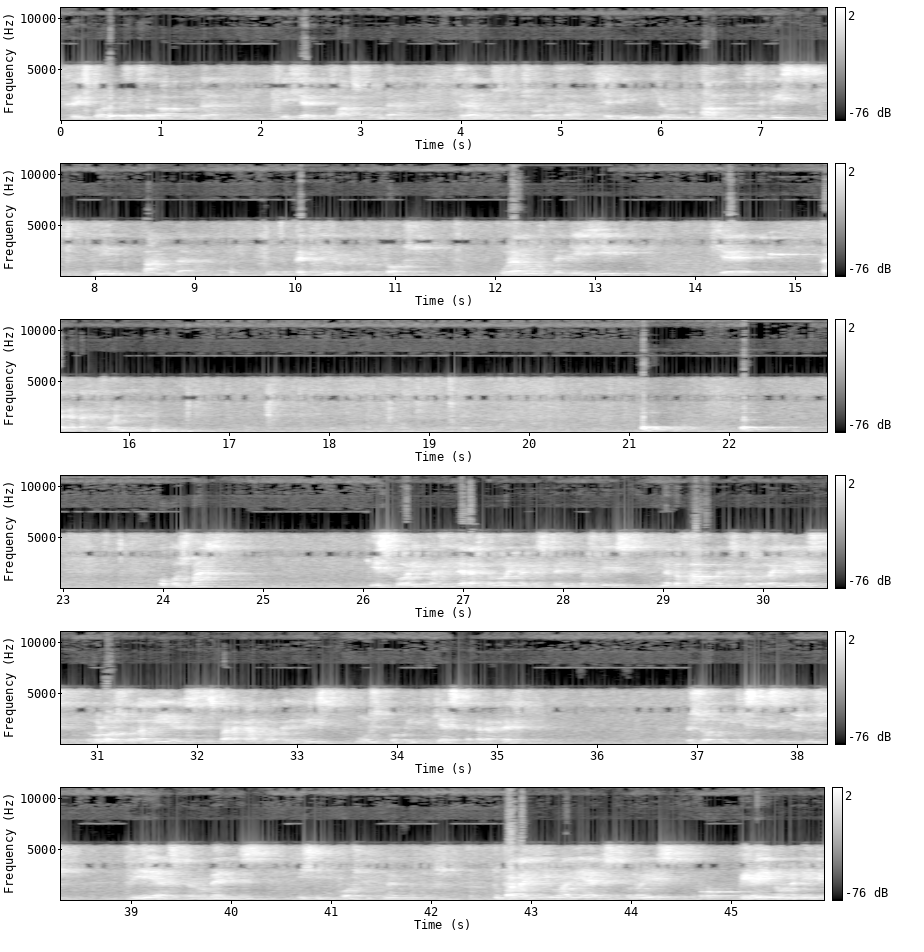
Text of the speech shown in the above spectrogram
Χριστόν εξασπάπτοντα και χαίρετε φάσκοντα τρανός ακουσόμεθα επινίκιον άβοντες επίσης νυν πάντα πεπλήρωτε φωτός ουρανός και η γη και τα καταχθόνια ο Κοσμάς εισχωρεί βαθύτερα στο νόημα της Πεντηκοστής με το θαύμα της γλωσσολογίας, γλωσσολαλίας, τις παρακάτω ακριβείς μουσικοποιητικές καταγραφές του. Ζωτικής εξύψους, διέας φαινομένης, ηχητικός του πνεύματος, του Παναγίου Αλλιεύς πνοής, πυρήνων εν είδη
